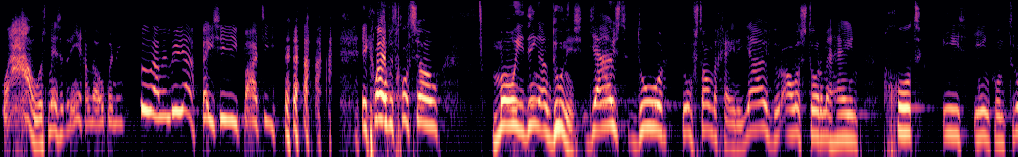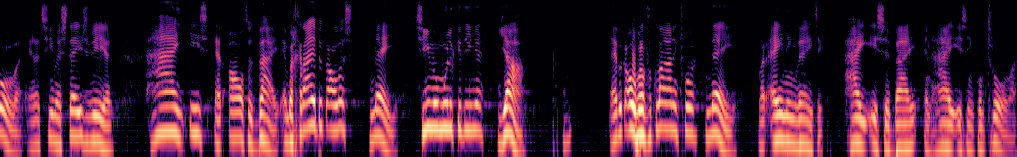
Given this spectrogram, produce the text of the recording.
wauw, als mensen erin gaan lopen en denken, halleluja, feestje, party. ik geloof dat God zo mooie dingen aan het doen is. Juist door de omstandigheden, juist door alle stormen heen. God is in controle. En dat zien we steeds weer. Hij is er altijd bij. En begrijp ik alles? Nee. Zien we moeilijke dingen? Ja. Heb ik overal verklaring voor? Nee. Maar één ding weet ik. Hij is erbij en hij is in controle.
